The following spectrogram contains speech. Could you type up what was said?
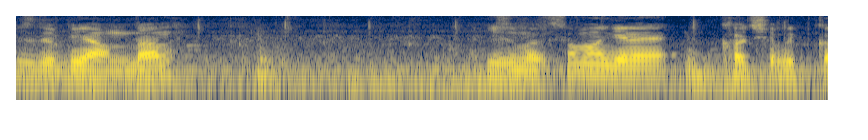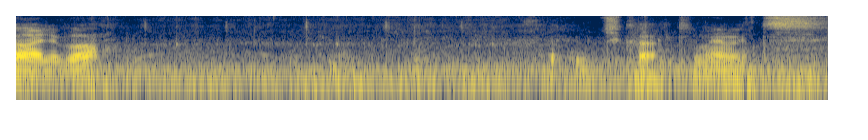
Biz de bir yandan İzmir'deyiz ama gene kaçırdık galiba. Şöyle çıkartayım evet.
